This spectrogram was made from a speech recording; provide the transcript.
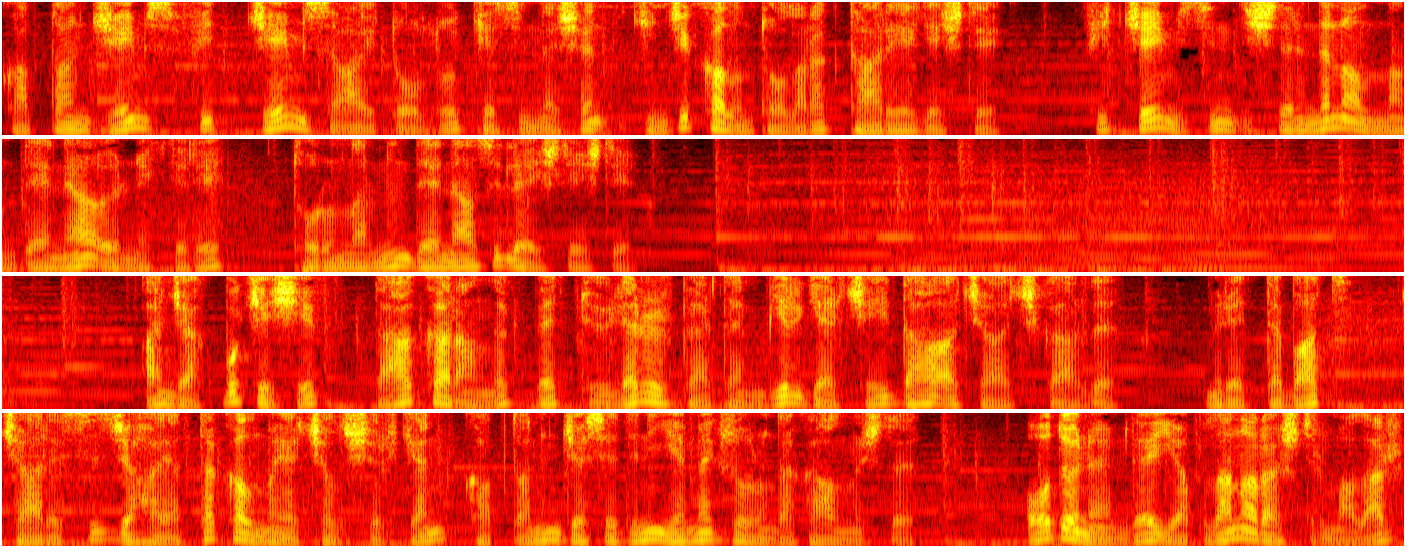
Kaptan James Fitzjames'e ait olduğu kesinleşen ikinci kalıntı olarak tarihe geçti. Fitzjames'in dişlerinden alınan DNA örnekleri torunlarının DNA'sı ile eşleşti. Ancak bu keşif daha karanlık ve tüyler ürperten bir gerçeği daha açığa çıkardı. Mürettebat çaresizce hayatta kalmaya çalışırken kaptanın cesedini yemek zorunda kalmıştı. O dönemde yapılan araştırmalar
